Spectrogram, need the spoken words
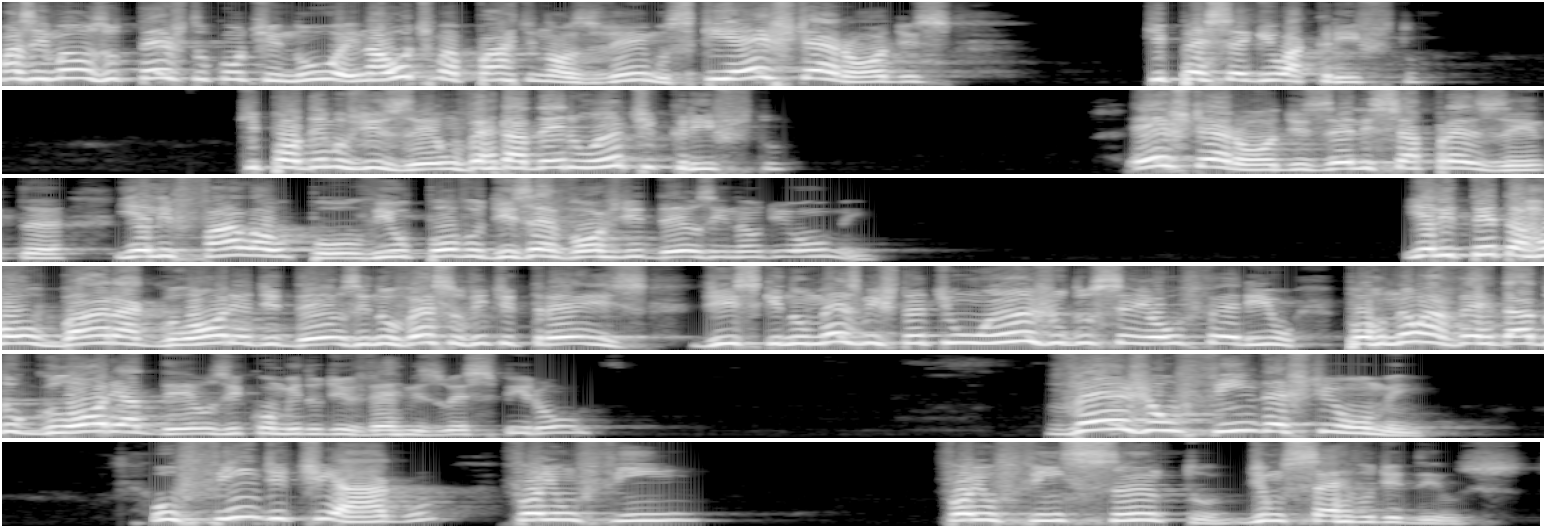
Mas irmãos, o texto continua e na última parte nós vemos que este Herodes, que perseguiu a Cristo, que podemos dizer um verdadeiro anticristo, este Herodes, ele se apresenta e ele fala ao povo, e o povo diz: é voz de Deus e não de homem. E ele tenta roubar a glória de Deus, e no verso 23 diz que no mesmo instante um anjo do Senhor o feriu, por não haver dado glória a Deus e comido de vermes o expirou. Veja o fim deste homem. O fim de Tiago foi um fim, foi o fim santo de um servo de Deus.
